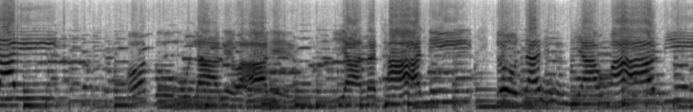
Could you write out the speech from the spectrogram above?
သားကြီးဩသူမူလာခဲ့ပါတဲ့ရသထာနီတို့တိုင်းမြောင်မာပြီ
